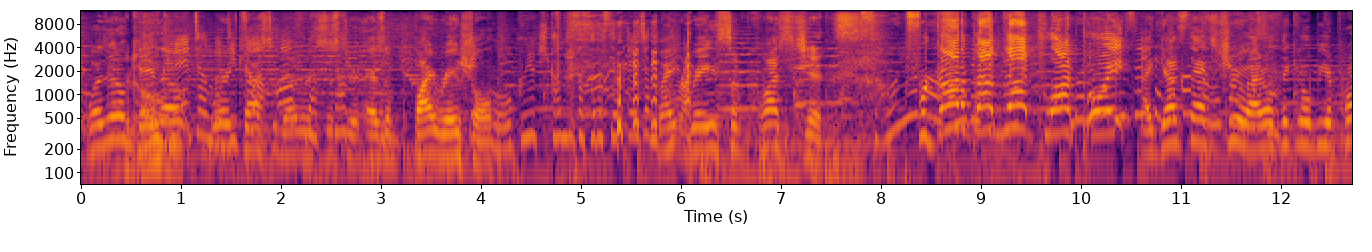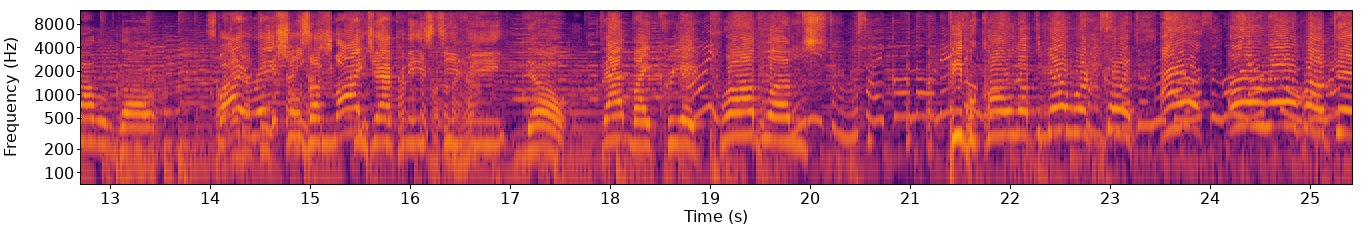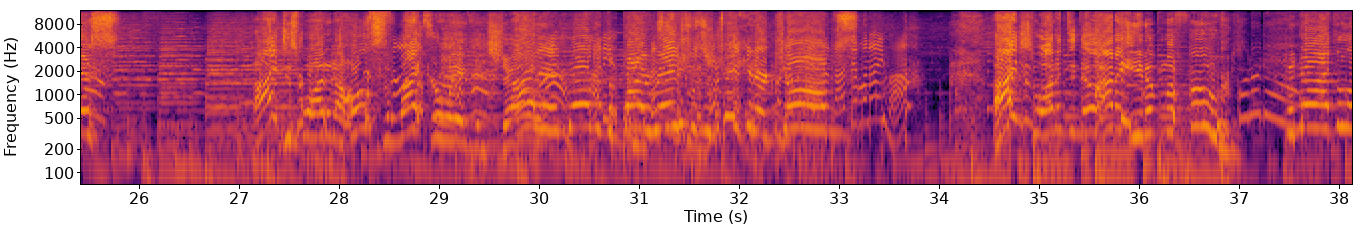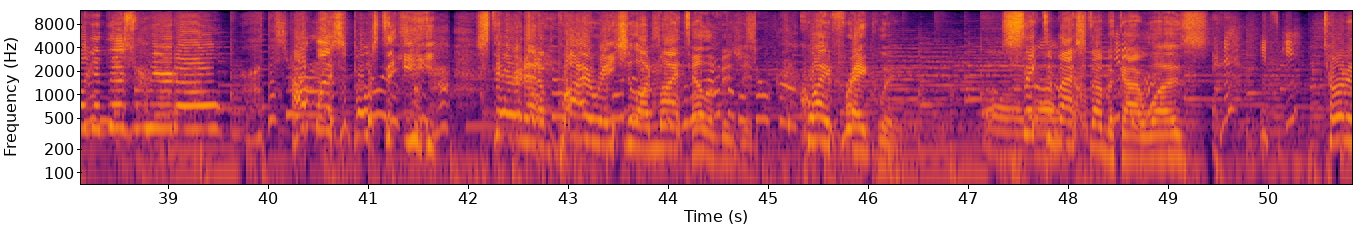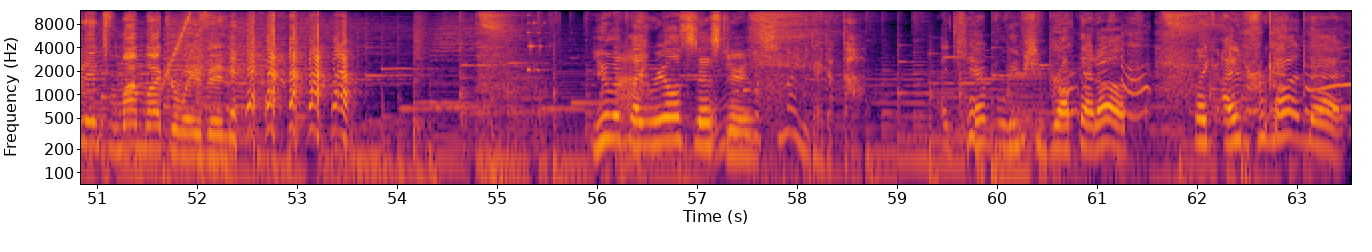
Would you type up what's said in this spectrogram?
Was it okay An though? ogre. We're casting Half Edward's the sister stuff. as a 結 biracial 構奥行き感じさせる設定じゃない might raise some questions. そういうの Forgot about that plot point. I guess that's true. I don't think it'll be a problem though. それだけ二人 Biracials が on しっ my くりしてたって Japanese ことだよ TV. No, that might create エリ problems. ーさんは最高のお姉 People calling up the network going, I don't, I don't know about this. I just wanted to host a microwave and show. I didn't know that the biracials are taking our jobs. I just wanted to know how to heat up my food. But now I have to look at this weirdo. How am I supposed to eat staring at a biracial on my television? Quite frankly. Oh, sick to my stomach I was. Eh, Turn it into my microwave and you look ah. like real ah. sisters. I can't believe she brought that up. Like, I'd forgotten that.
